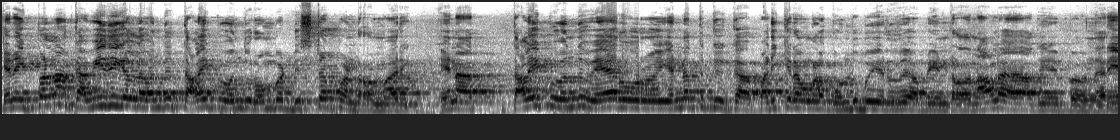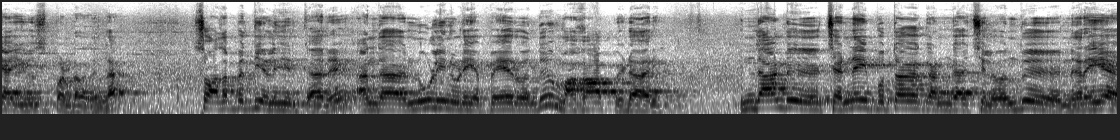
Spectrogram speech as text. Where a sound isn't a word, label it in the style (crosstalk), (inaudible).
ஏன்னா இப்போல்லாம் கவிதைகளில் வந்து தலைப்பு வந்து ரொம்ப டிஸ்டர்ப் பண்ணுற மாதிரி. ஏன்னா தலைப்பு வந்து வேற ஒரு எண்ணத்துக்கு க படிக்கிறவங்கள கொண்டு போயிடுது அப்படின்றதுனால அது இப்போ நிறையா யூஸ் பண்ணுறதில்ல ஸோ அதை பற்றி எழுதியிருக்காரு. அந்த நூலினுடைய பெயர் வந்து மகா பிடாரி இந்த ஆண்டு சென்னை புத்தக கண்காட்சியில் வந்து நிறைய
